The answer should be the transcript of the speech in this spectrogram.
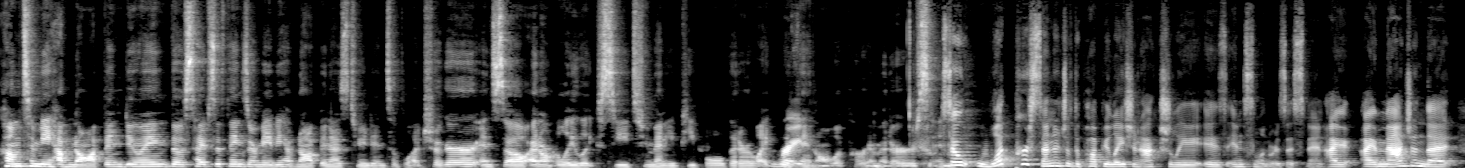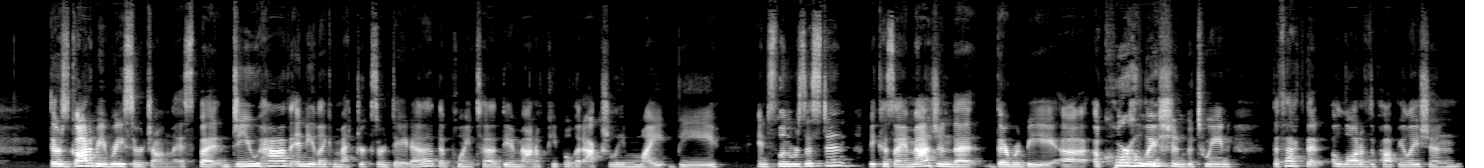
come to me have not been doing those types of things or maybe have not been as tuned into blood sugar. And so I don't really like see too many people that are like right. within all the perimeters. And- so what percentage of the population actually is insulin resistant? I, I imagine that there's got to be research on this, but do you have any like metrics or data that point to the amount of people that actually might be insulin resistant? Because I imagine that there would be a, a correlation between the fact that a lot of the population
